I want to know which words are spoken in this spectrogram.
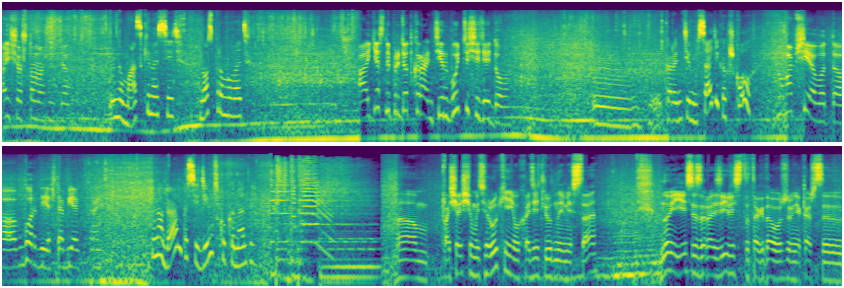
А еще что можно сделать? ну, маски носить, нос промывать. А если придет карантин, будете сидеть дома? Карантин в садиках, в школах? Ну, вообще, вот э, в городе, если объявят карантин. Ну да, посидим сколько надо. Эм, почаще мыть руки, не выходить в людные места. Ну и если заразились, то тогда уже, мне кажется,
